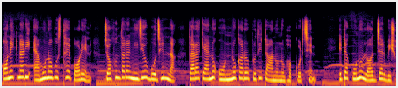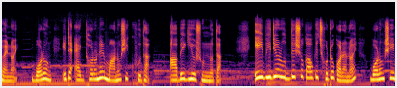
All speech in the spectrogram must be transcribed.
অনেক নারী এমন অবস্থায় পড়েন, যখন তারা নিজেও বোঝেন না তারা কেন অন্য কারোর প্রতি টান অনুভব করছেন। এটা কোনো লজ্জার বিষয় নয়, বরং এটা এক ধরনের মানসিক ক্ষুধা, আবেগীয় শূন্যতা। এই ভিডিওর উদ্দেশ্য কাউকে ছোট করা নয়, বরং সেই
